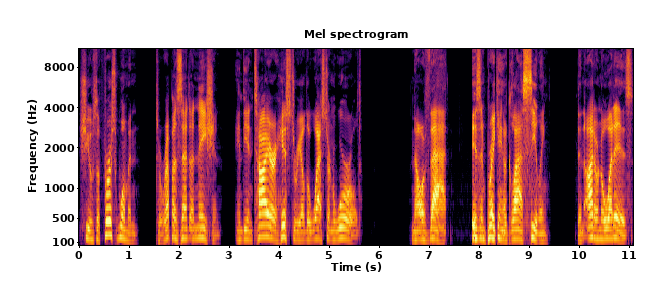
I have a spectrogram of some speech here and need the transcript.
She was the first woman to represent a nation in the entire history of the Western world. Now, if that isn't breaking a glass ceiling, then I don't know what is.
